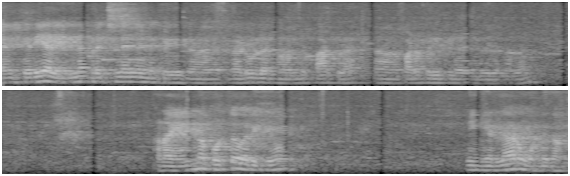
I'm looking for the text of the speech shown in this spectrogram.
எனக்கு தெரியாது என்ன பிரச்சனைன்னு எனக்கு நடுவில் நான் வந்து பார்க்கல. நான் படப்பிடிப்பில் இருந்ததுனால. ஆனால் என்னை பொறுத்த வரைக்கும் நீங்கள் எல்லாரும் ஒன்று தான்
